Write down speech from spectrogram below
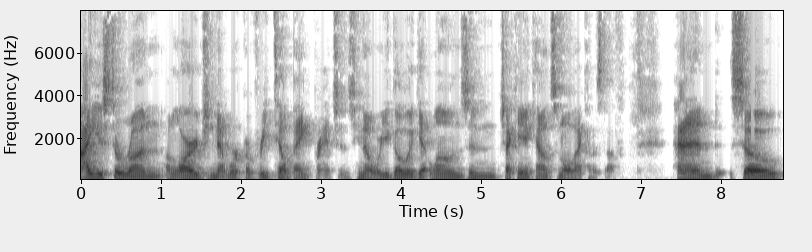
I used to run a large network of retail bank branches, you know, where you go and get loans and checking accounts and all that kind of stuff. And so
